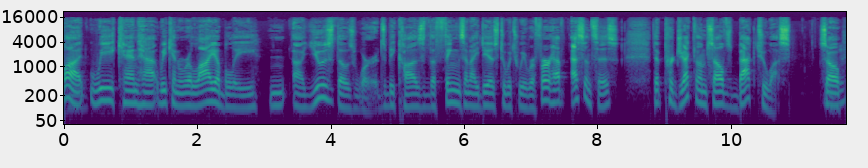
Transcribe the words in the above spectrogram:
But we can have we can reliably uh, use those words because the things and ideas to which we refer have essences that project themselves back to us. So mm-hmm.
